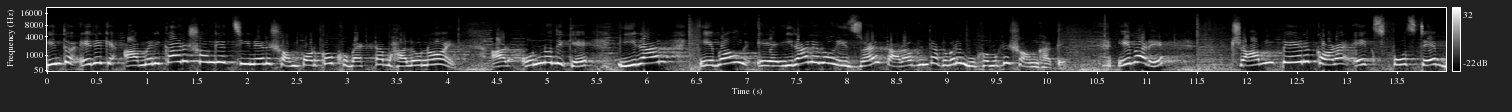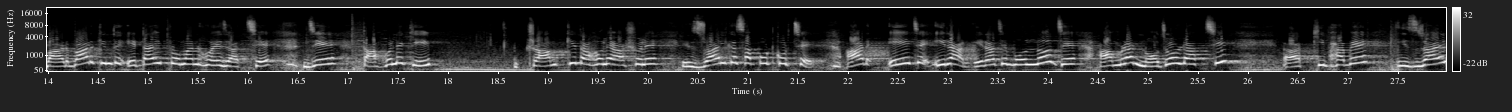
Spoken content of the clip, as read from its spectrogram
কিন্তু এদিকে আমেরিকার সঙ্গে চীনের সম্পর্ক খুব একটা ভালো নয়। আর অন্যদিকে ইরান এবং ইরান এবং ইসরায়েল তারাও কিন্তু একেবারে মুখোমুখি সংঘাতে। এবারে ট্রাম্পের করা এক্স পোস্টে বারবার কিন্তু এটাই প্রমাণ হয়ে যাচ্ছে যে তাহলে কি ট্রাম্প কি তাহলে আসলে ইসরায়েলকে সাপোর্ট করছে? আর এই যে ইরান এরা যে বলল যে আমরা নজর রাখছি কীভাবে ইসরায়েল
